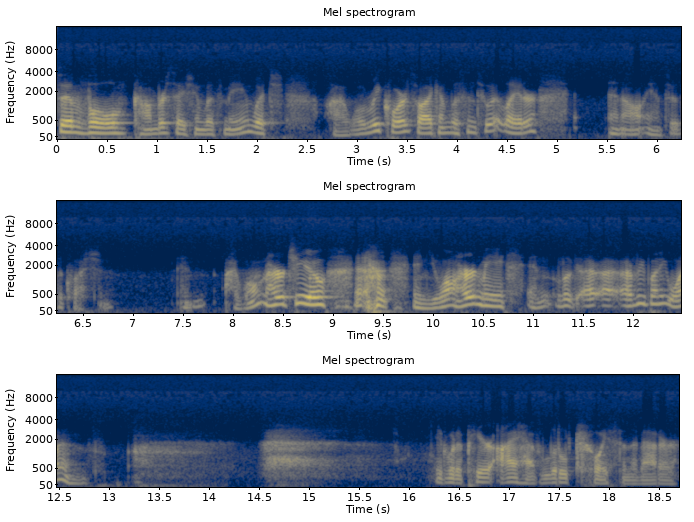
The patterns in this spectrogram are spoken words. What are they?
civil conversation with me, which I will record so I can listen to it later, and I'll answer the question. And I won't hurt you, and you won't hurt me. And look, everybody wins. It would appear I have little choice in the matter.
